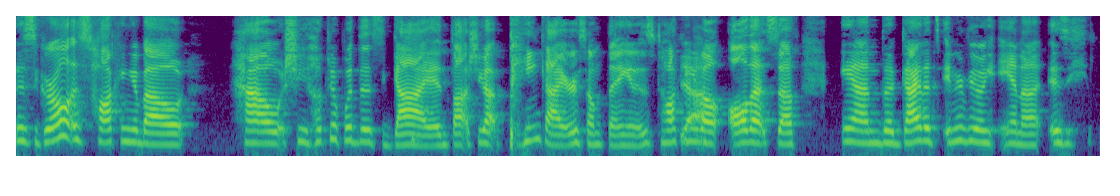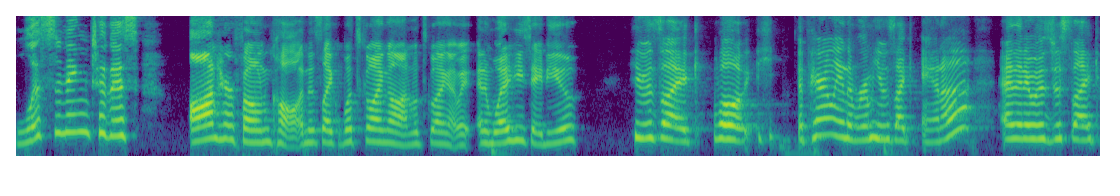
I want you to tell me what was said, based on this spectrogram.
this girl is talking about how she hooked up with this guy and thought she got pink eye or something, and is talking Yeah. about all that stuff. And the guy that's interviewing Ana is listening to this on her phone call and is like, What's going on? What's going on? Wait, and what did he say to you? he was like, well, he, apparently in the room he was like Ana, and then it was just like,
